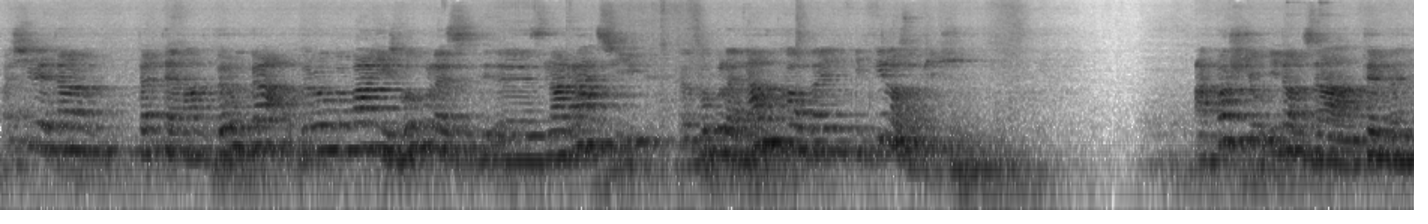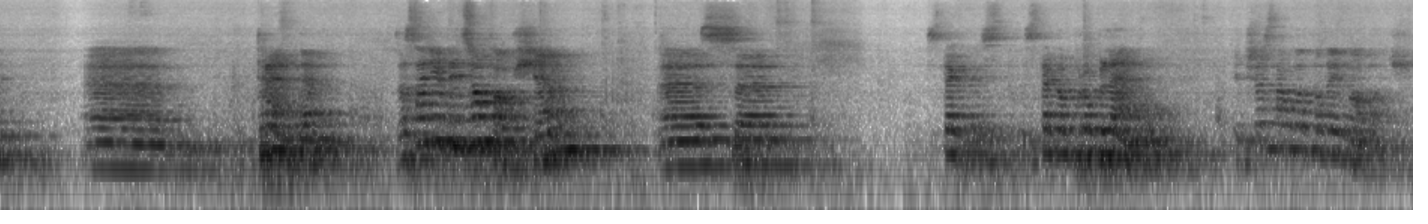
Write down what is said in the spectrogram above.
właściwie ten, temat wyruga, wyrugowali w ogóle z, y, z narracji w ogóle naukowej i filozoficznej. A Kościół, idąc za tym zasadzie wycofał się e, z, z, te, z, z tego problemu i przestał go podejmować.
